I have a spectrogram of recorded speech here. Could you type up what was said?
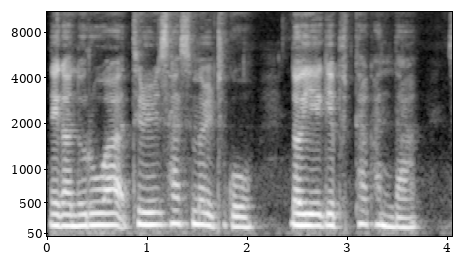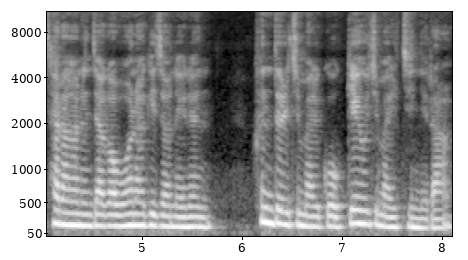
내가 노루와 들 사슴을 두고 너희에게 부탁한다. 사랑하는 자가 원하기 전에는 흔들지 말고 깨우지 말지니라.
